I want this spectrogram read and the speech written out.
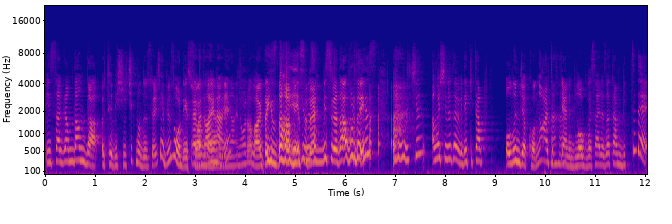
Instagram'dan da öte bir şey çıkmadığı sürece hepimiz oradayız şu Evet anda aynen yani. yani. oralardayız daha bir süre. Hepimiz bir süre daha buradayız. Onun için ama şimdi tabii bir de kitap olunca konu artık yani blog vesaire zaten bitti de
